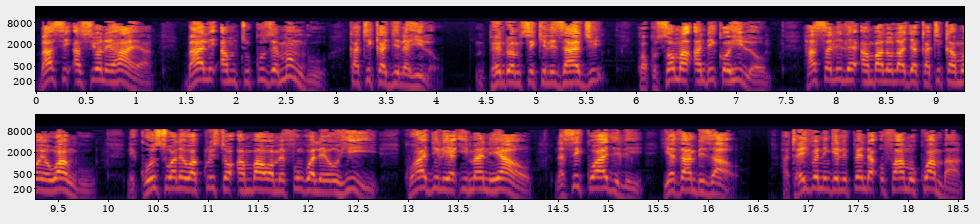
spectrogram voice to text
basi asione haya bali amtukuze mungu katika jina hilo. Mpendwa msikilizaji kwa kusoma andiko hilo hasa lile ambalo laja katika moyo wangu ni kuhusu wale wakristo ambao wamefungwa leo hii kwa ajili ya imani yao na si kwa ajili ya dhambi zao. Hata hivyo ningelipenda ufahamu kwamba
